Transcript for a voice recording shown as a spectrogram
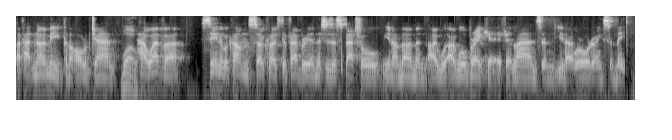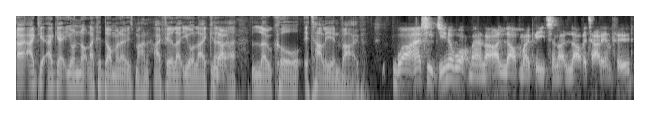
I've had no meat for the whole of Jan. Whoa. However, seeing that we're coming so close to February and this is a special, you know, moment, I, w- I will break it if it lands and you know we're ordering some meat. I, I get, I get. You're not like a Domino's man. I feel like you're like a local Italian vibe. Well, actually, do you know what, man? Like, I love my pizza and I love Italian food.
